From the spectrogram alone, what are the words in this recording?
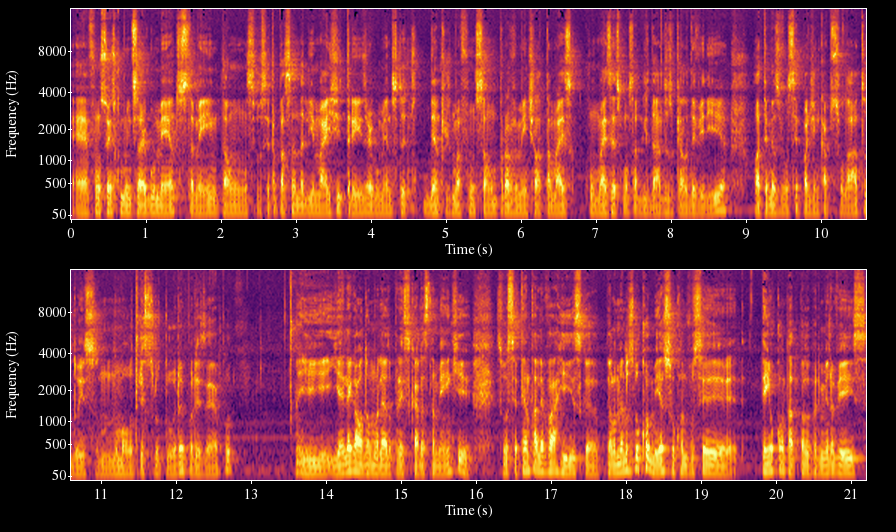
É, funções com muitos argumentos também, então se você está passando ali mais de três argumentos dentro de uma função, provavelmente ela está mais, com mais responsabilidades do que ela deveria, ou até mesmo você pode encapsular tudo isso numa outra estrutura, por exemplo. E, e, é legal dar uma olhada para esses caras também, que se você tenta levar risca, pelo menos no começo, quando você tem o contato pela primeira vez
